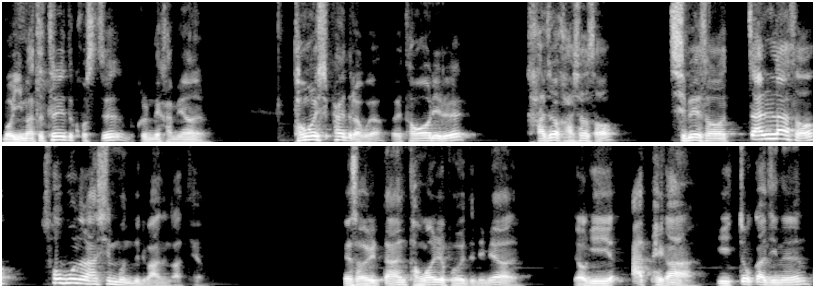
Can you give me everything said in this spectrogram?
뭐 이마트 트레이드 코스트 그런 데 가면 덩어리씩 팔더라고요. 덩어리를 가져가셔서 집에서 잘라서 소분을 하신 분들이 많은 것 같아요. 그래서 일단 덩어리를 보여드리면 여기 앞에가 이쪽까지는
